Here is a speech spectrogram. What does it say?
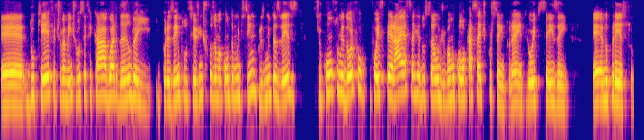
é, do que efetivamente você ficar aguardando aí. Por exemplo, se a gente fazer uma conta muito simples, muitas vezes se o consumidor for, for, esperar essa redução de, vamos colocar 7%, né, entre 8 e 6 aí, é, no preço,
